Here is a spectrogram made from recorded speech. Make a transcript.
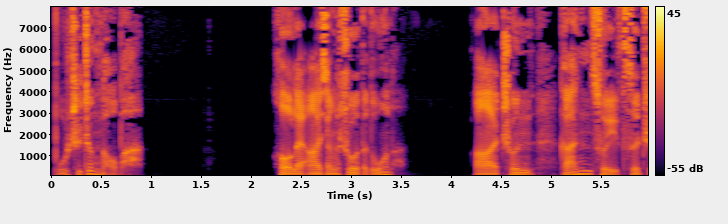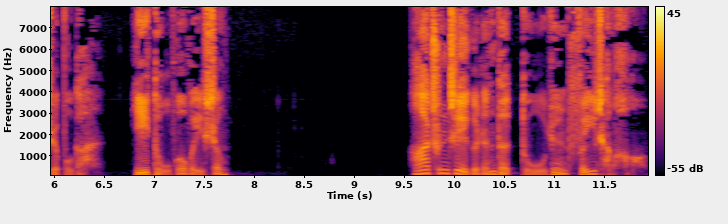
不是正道吧？后来阿香说的多了，阿春干脆辞职不干，以赌博为生。阿春这个人的赌运非常好，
